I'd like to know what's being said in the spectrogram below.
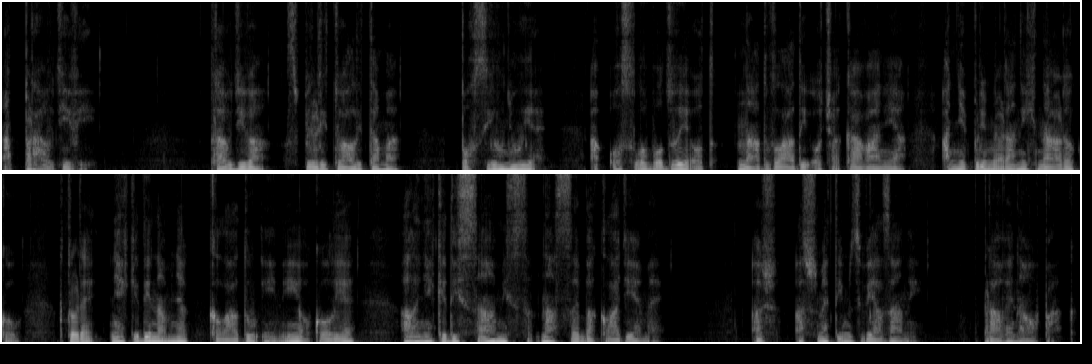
a pravdivý. Pravdivá spiritualita ma posilňuje a oslobodzuje od nadvlády očakávania a neprimeraných nárokov, ktoré niekedy na mňa kladú iní okolie, ale niekedy sami na seba kladieme. Až, až sme tým zviazaní. Práve naopak.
